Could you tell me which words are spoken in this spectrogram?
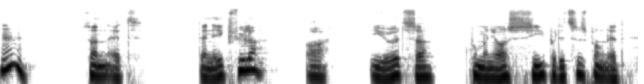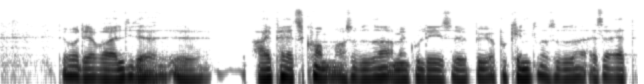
Mm. Sådan at den ikke fylder, og i øvrigt så kunne man jo også sige på det tidspunkt, at det var der, hvor alle de der øh, iPads kom og så videre, og man kunne læse bøger på Kindle og så videre. Altså at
